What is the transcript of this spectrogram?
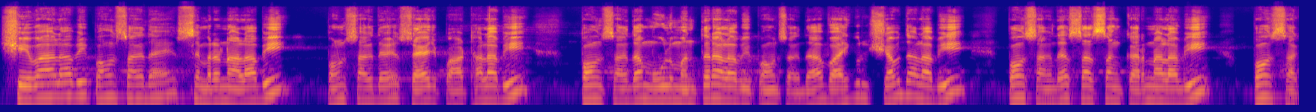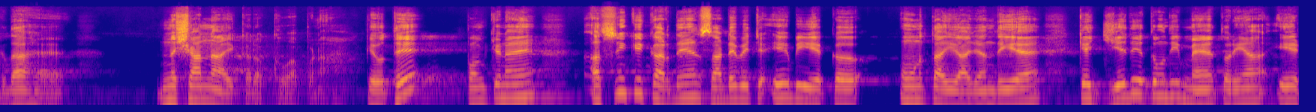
ਸੇਵਾ ਵਾਲਾ ਵੀ ਪਹੁੰਚ ਸਕਦਾ ਹੈ, ਸਿਮਰਨ ਵਾਲਾ ਵੀ ਪਹੁੰਚ ਸਕਦਾ ਹੈ, ਸਹਿਜ ਪਾਠ ਵਾਲਾ ਵੀ ਪਹੁੰਚ ਸਕਦਾ, ਮੂਲ ਮੰਤਰ ਵਾਲਾ ਵੀ ਪਹੁੰਚ ਸਕਦਾ, ਵਾਹਿਗੁਰੂ ਸ਼ਬਦ ਵਾਲਾ ਵੀ ਪਹੁੰਚ ਸਕਦਾ, ਸਤਸੰਗ ਕਰਨ ਵਾਲਾ ਵੀ ਪਹੁੰਚ ਸਕਦਾ ਹੈ। ਨਿਸ਼ਾਨਾ ਇੱਕ ਰੱਖੋ ਆਪਣਾ ਕਿ ਉੱਥੇ ਪਹੁੰਚਣਾ ਹੈ। ਅਸੀਂ ਕੀ ਕਰਦੇ ਹਾਂ, ਸਾਡੇ ਵਿੱਚ ਇਹ ਵੀ ਇੱਕ ਊਣਤਾ ਹੀ ਆ ਜਾਂਦੀ ਹੈ ਕਿ ਜਿਹਦੇ ਤੋਂ ਦੀ ਮੈਂ ਤੁਰਿਆ, ਇਹ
